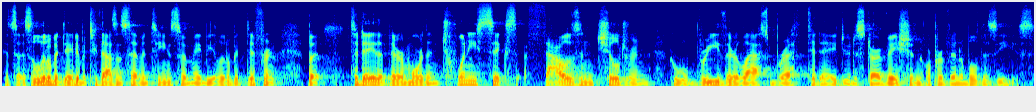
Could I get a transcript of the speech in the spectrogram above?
it's, it's, a little bit dated, but 2017, so it may be a little bit different. But today, that there are more than 26,000 children who will breathe their last breath today due to starvation or preventable disease.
